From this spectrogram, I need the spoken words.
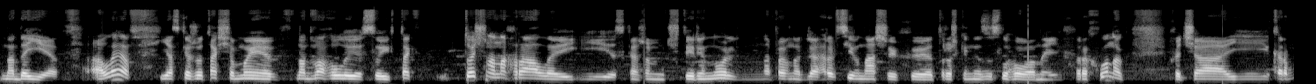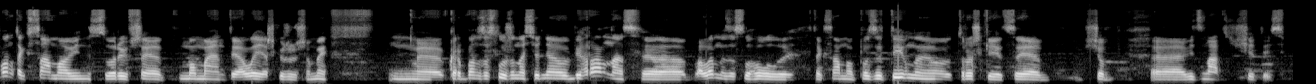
надає. Але я скажу так, що ми на два голи своїх так точно награли, і, скажімо, 4-0, напевно, для гравців наших е, трошки незаслугований рахунок. Хоча і Карбон так само він створив ще моменти, але я ж кажу, що ми. е, Карбон заслужено сьогодні обіграв нас, е, але ми заслуговували так само позитивною, трошки це щоб відзначитись.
